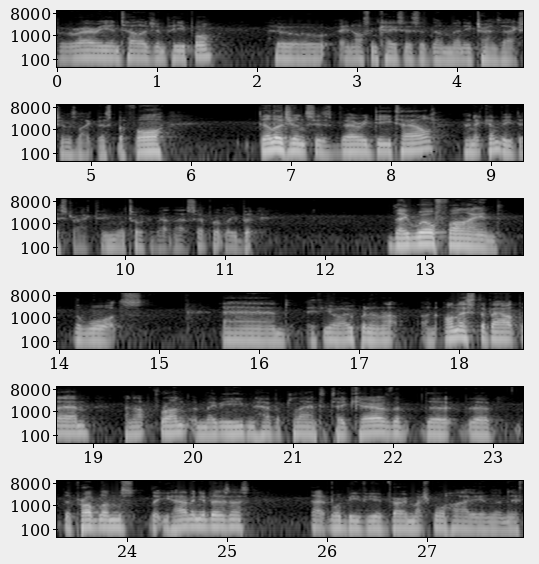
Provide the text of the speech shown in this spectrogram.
very intelligent people who, in often cases, have done many transactions like this before. Diligence is very detailed and it can be distracting. We'll talk about that separately, but they will find the warts. And if you're open and up and honest about them and upfront, and maybe even have a plan to take care of the, the, the, the problems that you have in your business, that will be viewed very much more highly than if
